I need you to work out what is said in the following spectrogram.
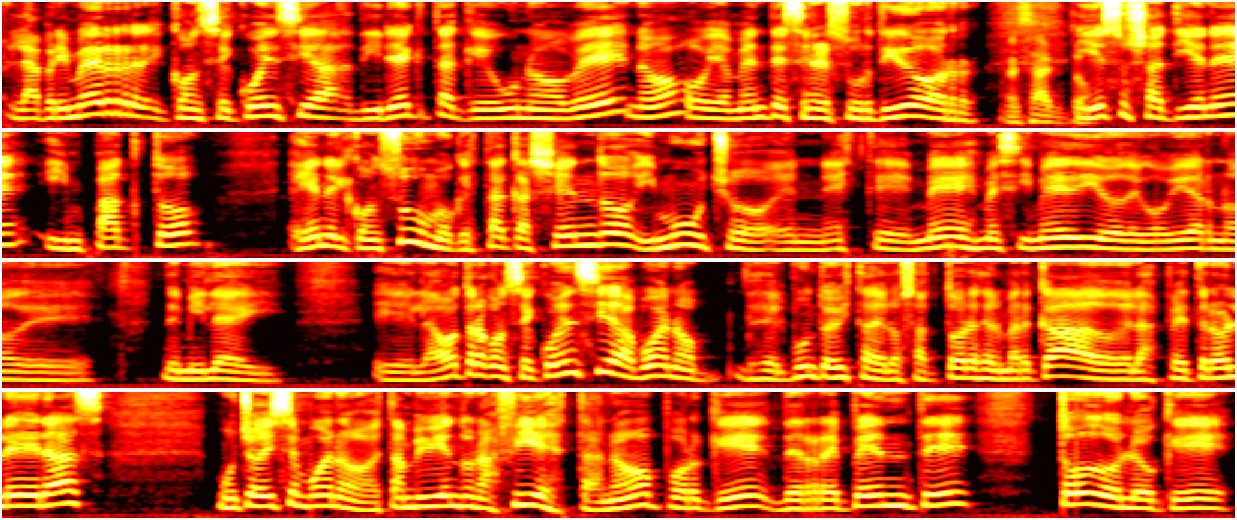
la primera consecuencia directa que uno ve, ¿no? Obviamente es en el surtidor. Exacto. Y eso ya tiene impacto en el consumo que está cayendo y mucho en este mes, mes y medio de gobierno de, de Miley. Eh, la otra consecuencia, bueno, desde el punto de vista de los actores del mercado, de las petroleras, muchos dicen, bueno, están viviendo una fiesta, ¿no? Porque de repente todo lo que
